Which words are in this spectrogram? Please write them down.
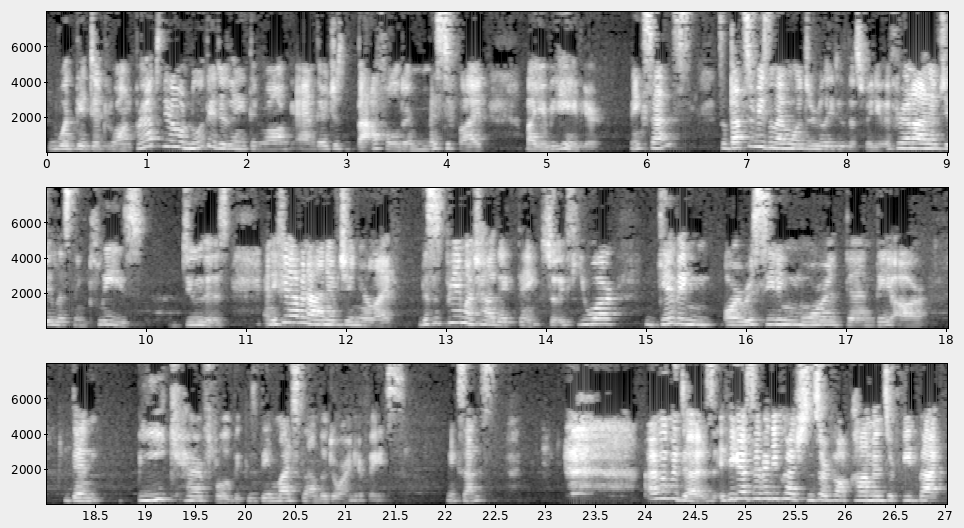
what they did wrong. Perhaps they don't know they did anything wrong and they're just baffled or mystified by your behavior. Make sense? So that's the reason I wanted to really do this video. If you're an INFJ listening, please do this. And if you have an INFJ in your life, this is pretty much how they think. So if you are giving or receiving more than they are, then be careful because they might slam the door in your face. Make sense? I hope it does. If you guys have any questions or comments or feedback,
